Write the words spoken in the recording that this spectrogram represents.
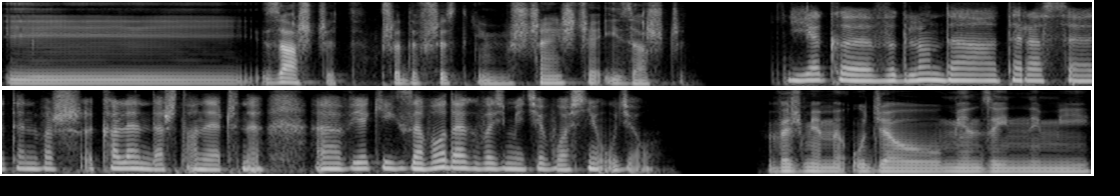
I zaszczyt przede wszystkim, szczęście i zaszczyt. Jak e, wygląda teraz e, ten Wasz kalendarz taneczny? E, W jakich zawodach weźmiecie właśnie udział? Weźmiemy udział między innymi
